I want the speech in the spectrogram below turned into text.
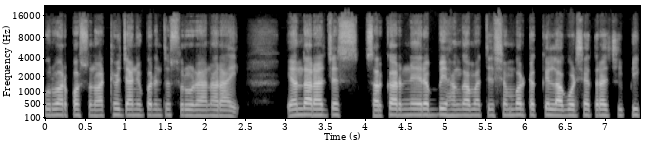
गुरुवारपासून अठ्ठावीस जानेवारीपर्यंत सुरू राहणार आहे. यंदा राज्य सरकारने रब्बी हंगामातील शंभर टक्के लागवड क्षेत्राची पीक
